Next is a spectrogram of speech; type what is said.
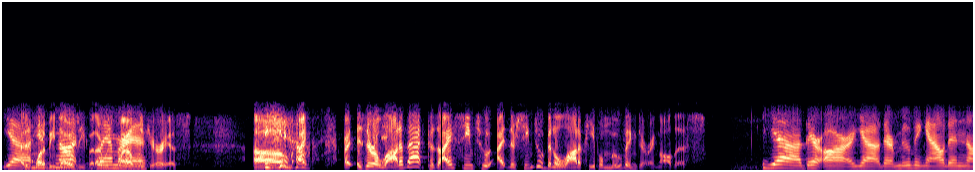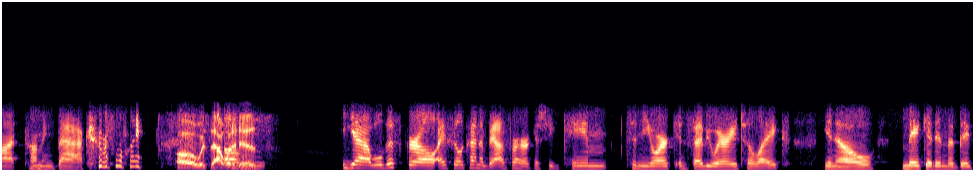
yeah. I didn't want to be nosy, but I was wildly glamorous. curious. Um, yeah. I, is there a lot of that? Because I seem to I, there seem to have been a lot of people moving during all this. Yeah, there are. Yeah, they're moving out and not coming back. like Oh, is that what it Um, is? Yeah, well, this girl, I feel kind of bad for her because she came to New York in February to like, you know, make it in the big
